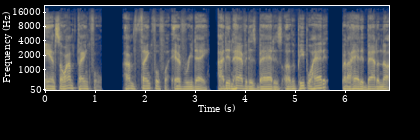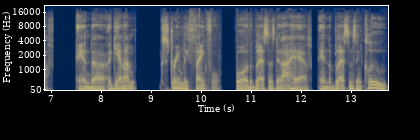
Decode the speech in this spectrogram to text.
And so I'm thankful. I'm thankful for every day. I didn't have it as bad as other people had it, but I had it bad enough. And uh, again, I'm extremely thankful for the blessings that I have. And the blessings include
